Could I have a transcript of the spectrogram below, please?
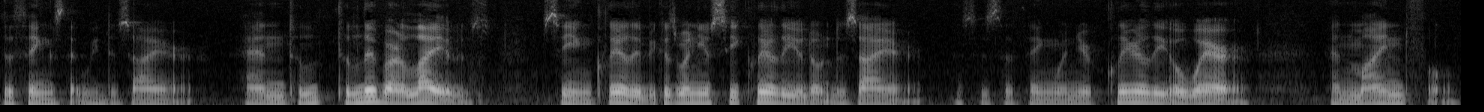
the things that we desire and to, to live our lives seeing clearly, because when you see clearly, you don't desire. This is the thing. When you're clearly aware and mindful,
